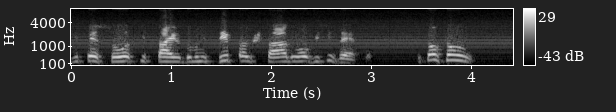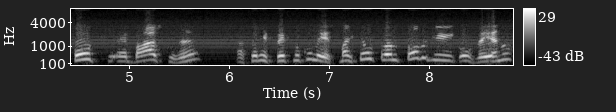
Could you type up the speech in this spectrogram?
de pessoas que saem do município para o Estado ou vice-versa. Então, são pontos é, básicos né, a serem feitos no começo. Mas tem um plano todo de governo,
